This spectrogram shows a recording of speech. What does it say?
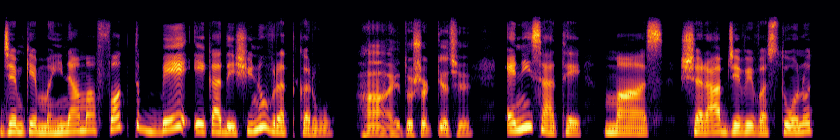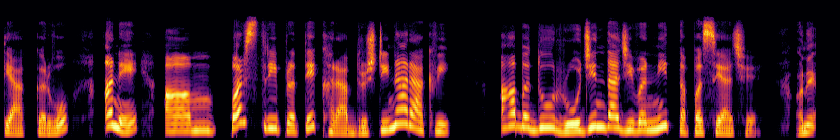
જેમ કે મહિનામાં ફક્ત બે એકાદશીનું વ્રત કરવું. હા એ તો શક્ય છે. એની સાથે માંસ શરાબ જેવી વસ્તુઓનો ત્યાગ કરવો અને આમ પર સ્ત્રી પ્રત્યે ખરાબ દૃષ્ટિ ના રાખવી. આ બધું રોજિંદા જીવનની તપસ્યા છે. અને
